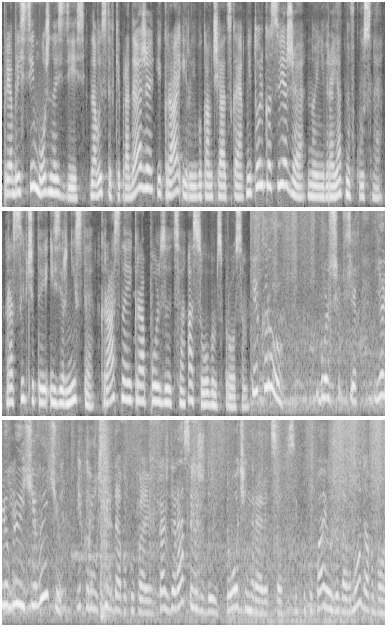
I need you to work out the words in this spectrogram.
приобрести можно здесь, на выставке продажи «Икра и рыба камчатская». Не только свежая, но и невероятно вкусная. Рассыпчатая и зернистая, красная икра пользуется особым спросом. Икру больше всех. Я люблю и чевычу. Икру всегда покупаю. Каждый раз их жду. Очень нравится. Покупаю уже давно-давно.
